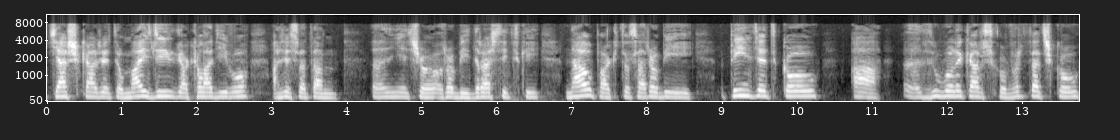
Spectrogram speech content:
ťažká, že je to majzík a kladivo a že sa tam e, niečo robí drasticky. Naopak, to sa robí pinzetkou a e, zubolekárskou vrtačkou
